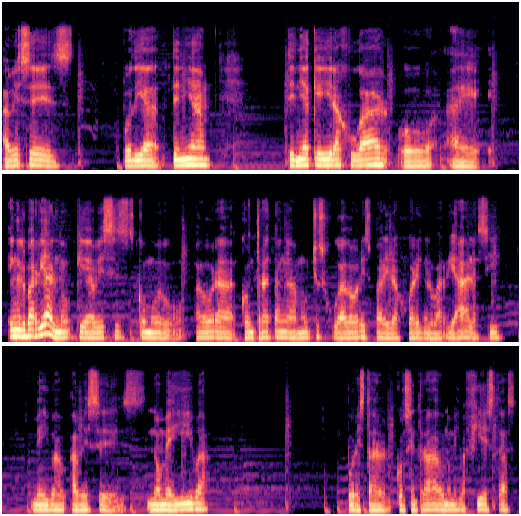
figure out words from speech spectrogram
a veces podía, tenía, tenía que ir a jugar o eh, en el barrial, ¿no? Que a veces como ahora contratan a muchos jugadores para ir a jugar en el barrial, así, me iba, a veces no me iba, por estar concentrado, no me iba a fiestas,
